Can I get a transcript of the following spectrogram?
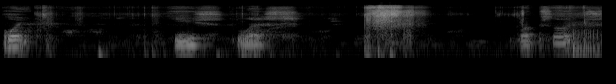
Wait. Useless websites.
